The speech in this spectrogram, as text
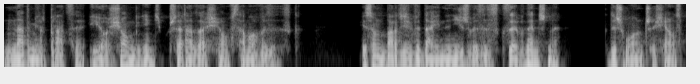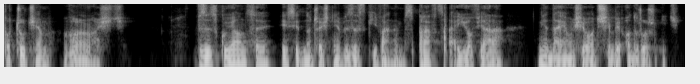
Nadmiar pracy i osiągnięć przeradza się w samowyzysk. Jest on bardziej wydajny niż wyzysk zewnętrzny, gdyż łączy się z poczuciem wolności. Wyzyskujący jest jednocześnie wyzyskiwanym. Sprawca i ofiara nie dają się od siebie odróżnić.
